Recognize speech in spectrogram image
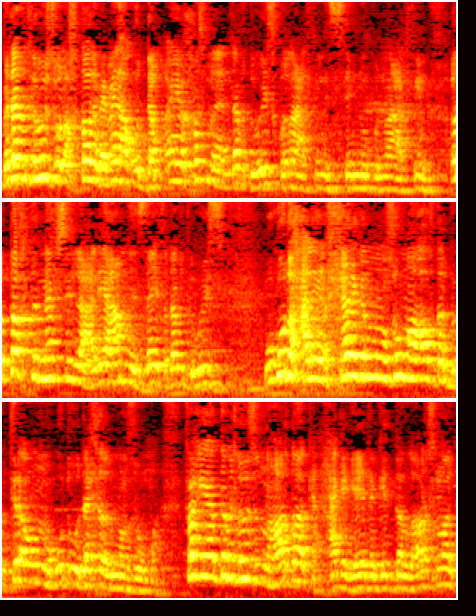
بدافيد لويس والأخطاء اللي بيعملها قدام أي خصم. لأن دافيد لويس كلنا عارفين السن وكلنا عارفين الضغط النفسي اللي عليه عامل إزاي. فدافيد لويس وجوده حاليا خارج المنظومة أفضل بكتير قوي من وجوده داخل المنظومة. فغياب دافيد لويس النهارده كان حاجة جيدة جدا لأرسنال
